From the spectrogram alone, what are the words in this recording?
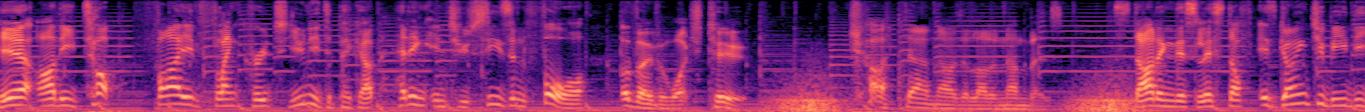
Here are the top 5 flank routes you need to pick up heading into Season 4 of Overwatch 2. God damn, that was a lot of numbers. Starting this list off is going to be the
